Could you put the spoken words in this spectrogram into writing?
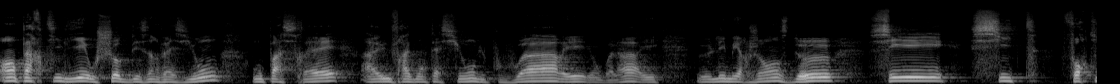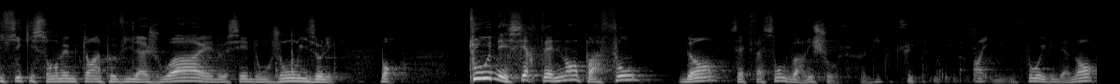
en partie liée au choc des invasions, on passerait à une fragmentation du pouvoir et voilà. Et, l'émergence de ces sites fortifiés qui sont en même temps un peu villageois et de ces donjons isolés. Tout n'est certainement pas faux dans cette façon de voir les choses. Je le dis tout de suite. il faut évidemment,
